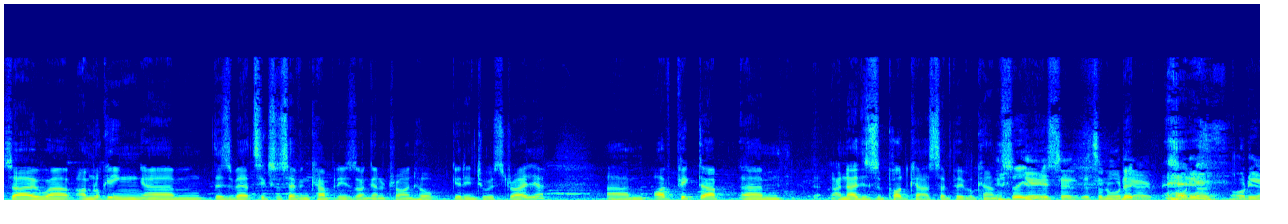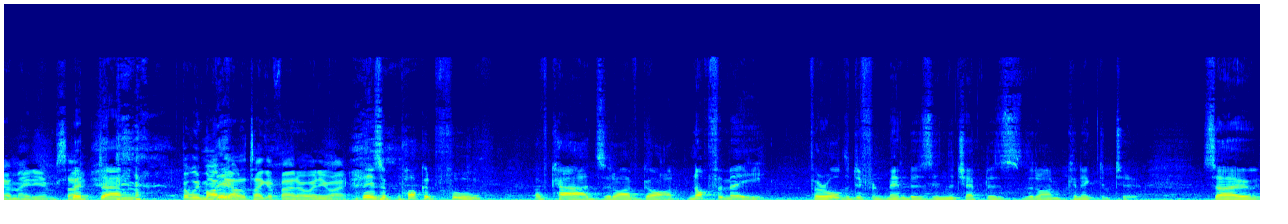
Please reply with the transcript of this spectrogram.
So uh, I'm looking. Um, there's about six or seven companies I'm going to try and help get into Australia. Um, I've picked up. Um, I know this is a podcast, so people can't see yeah, this. It's, it's an audio, but, audio, audio medium. So. But um, but we might there, be able to take a photo anyway. There's a pocket full of cards that I've got, not for me, for all the different members in the chapters that I'm connected to. So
